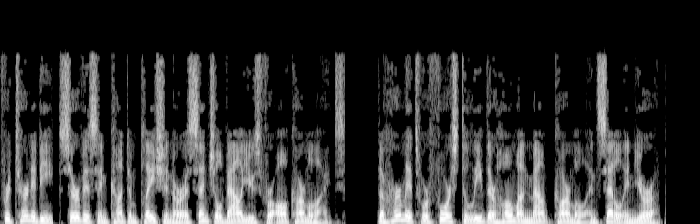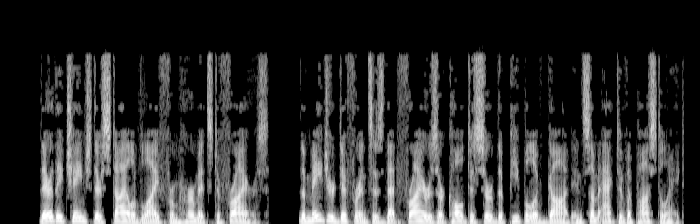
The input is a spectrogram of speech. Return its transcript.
Fraternity, service and contemplation are essential values for all Carmelites. The hermits were forced to leave their home on Mount Carmel and settle in Europe. There they changed their style of life from hermits to friars. The major difference is that friars are called to serve the people of God in some active apostolate.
